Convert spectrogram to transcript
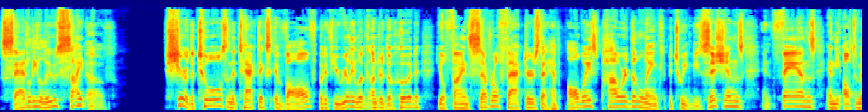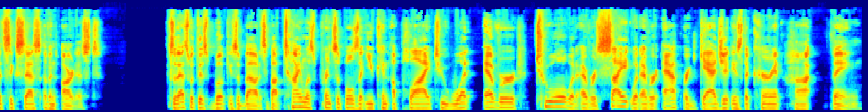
sadly lose sight of. Sure, the tools and the tactics evolve, but if you really look under the hood, you'll find several factors that have always powered the link between musicians and fans and the ultimate success of an artist. So that's what this book is about. It's about timeless principles that you can apply to whatever tool, whatever site, whatever app or gadget is the current hot thing.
